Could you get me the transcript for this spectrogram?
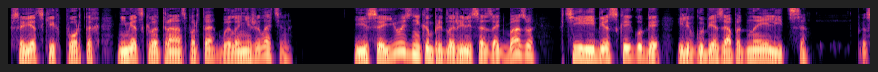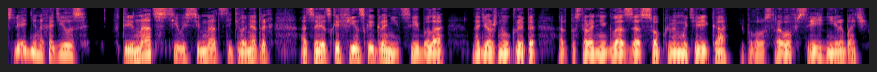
в советских портах немецкого транспорта было нежелательно, и союзникам предложили создать базу в Териберской губе или в губе Западная Лица. Последняя находилась в 13-18 километрах от советско-финской границы и была надежно укрыта от посторонних глаз за сопками материка и полуостровов Средней Рыбачьей.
